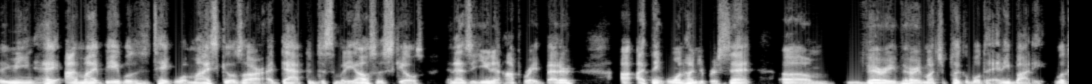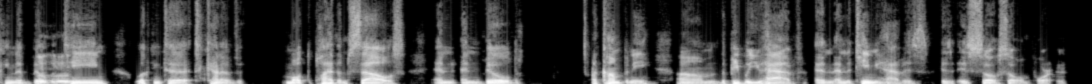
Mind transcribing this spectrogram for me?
I mean, hey, I might be able to take what my skills are, adapt them to somebody else's skills, and as a unit operate better. Uh, I think 100% um, very, very much applicable to anybody looking to build mm-hmm. a team, looking to, to kind of multiply themselves and, and build a company. Um, the people you have and, and the team you have is, is, is so, so important.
